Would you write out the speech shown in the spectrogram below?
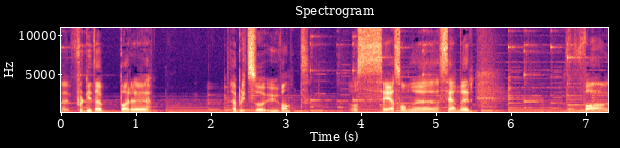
Eh, fordi det bare er blitt så uvant å se sånne scener. Hva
